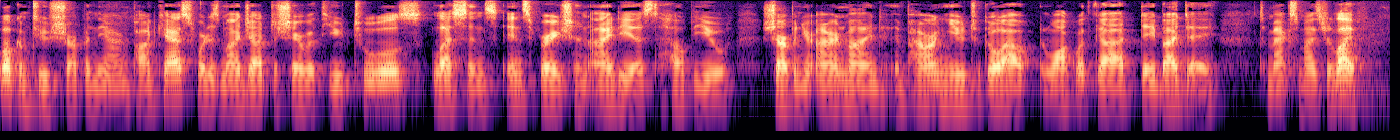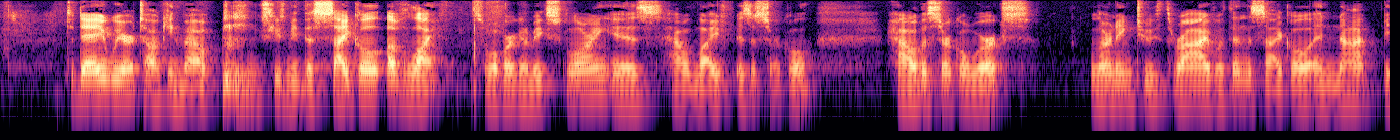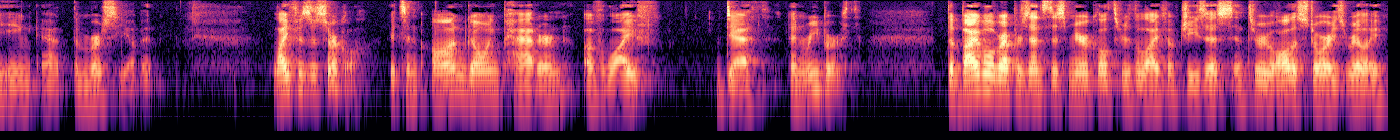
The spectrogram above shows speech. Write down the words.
Welcome to Sharpen the Iron podcast, where it is my job to share with you tools, lessons, inspiration, ideas to help you sharpen your iron mind, empowering you to go out and walk with God day by day to maximize your life. Today we are talking about, excuse me, the cycle of life. So what we're going to be exploring is how life is a circle, how the circle works, learning to thrive within the cycle and not being at the mercy of it. Life is a circle, it's an ongoing pattern of life, death, and rebirth. The Bible represents this miracle through the life of Jesus and through all the stories, really.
